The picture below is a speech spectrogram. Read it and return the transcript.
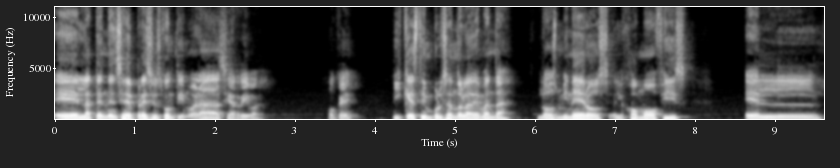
eh, la tendencia de precios continuará hacia arriba. ¿Ok? ¿Y qué está impulsando la demanda? Los mineros, el home office, el...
